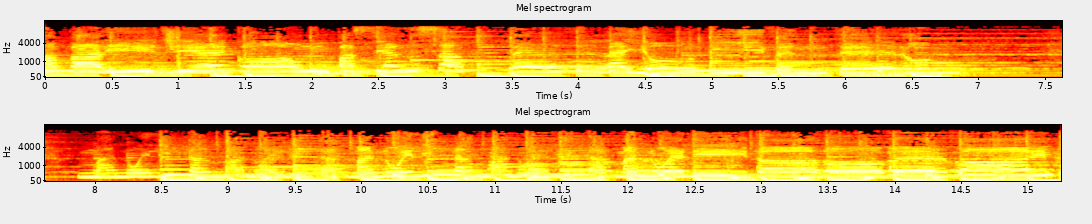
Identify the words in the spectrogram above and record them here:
A Parigi e con pazienza bella io diventerò. Manuelita, Manuelita, Manuelita, Manuelita, Manuelita, dove vai?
